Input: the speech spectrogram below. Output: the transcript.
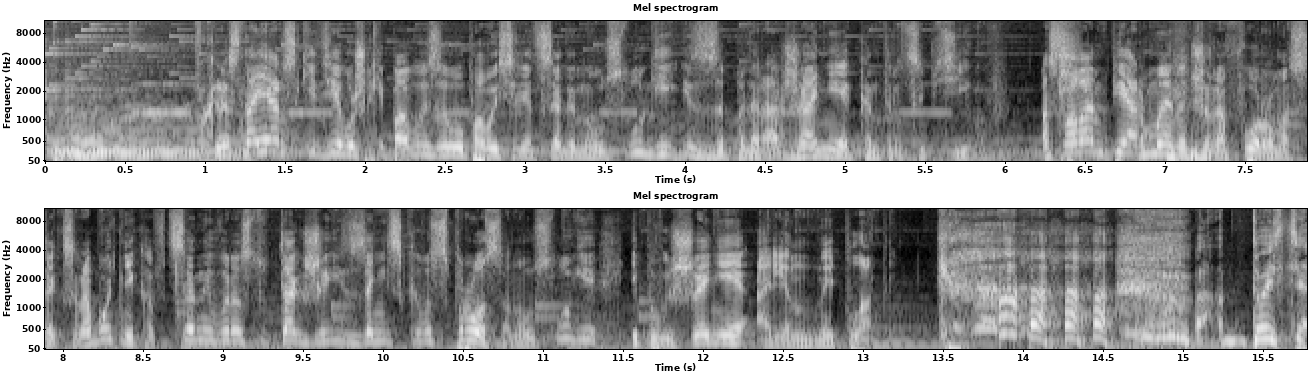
В Красноярске девушки по вызову повысили цены на услуги из-за подорожания контрацептивов. По словам пиар-менеджера форума секс-работников, цены вырастут также из-за низкого спроса на услуги и повышения арендной платы. То есть э,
